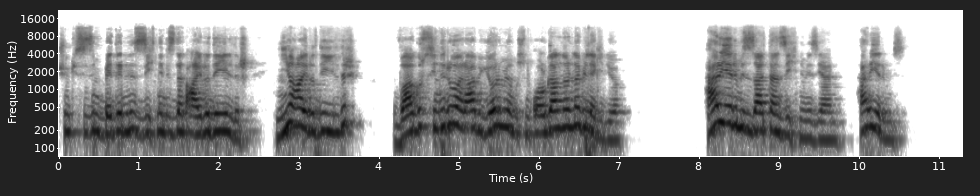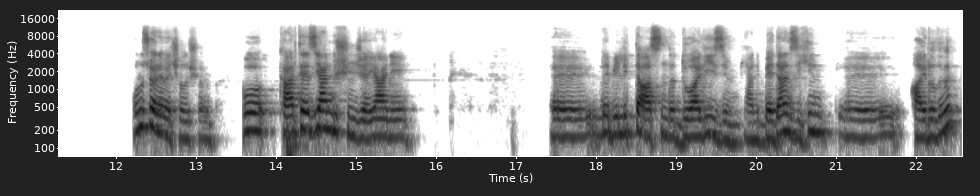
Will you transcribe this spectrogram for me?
Çünkü sizin bedeniniz zihninizden ayrı değildir. Niye ayrı değildir? Vagus siniri var abi görmüyor musun? Organlarına bile gidiyor. Her yerimiz zaten zihnimiz yani. Her yerimiz. Onu söylemeye çalışıyorum. Bu kartezyen düşünce yani ile birlikte aslında dualizm yani beden zihin e, ayrılığı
